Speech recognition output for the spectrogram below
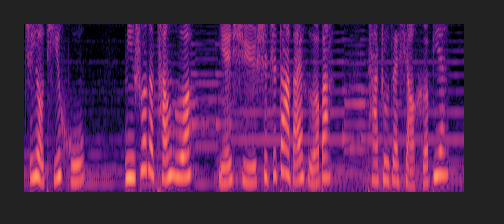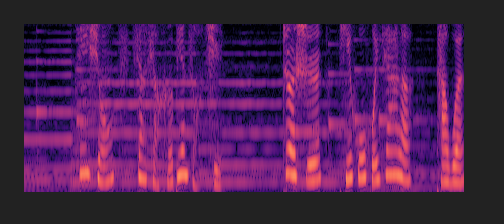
只有鹈鹕。你说的唐娥，也许是只大白鹅吧？它住在小河边。”黑熊向小河边走去。这时，鹈鹕回家了。他问：“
